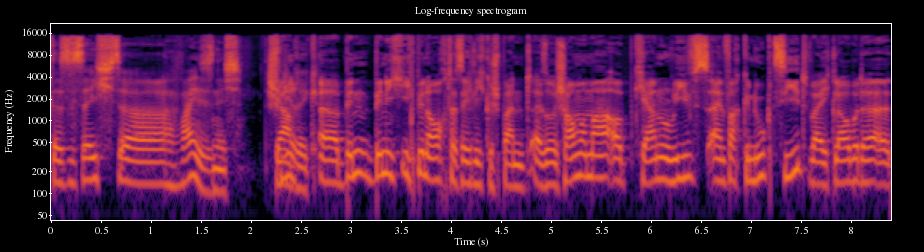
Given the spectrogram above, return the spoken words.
Das ist echt, äh, weiß ich nicht. Schwierig. Ja, äh, bin, bin ich, ich bin auch tatsächlich gespannt. Also schauen wir mal, ob Keanu Reeves einfach genug zieht, weil ich glaube, da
